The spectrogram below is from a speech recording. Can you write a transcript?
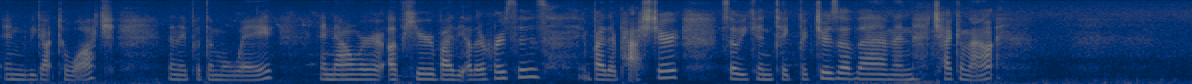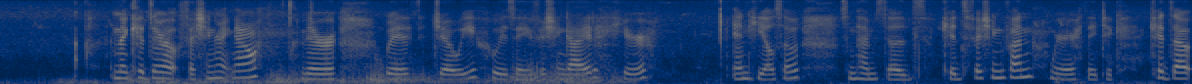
and we got to watch. Then they put them away. And now we're up here by the other horses, by their pasture, so we can take pictures of them and check them out. And the kids are out fishing right now. They're with Joey, who is a fishing guide here. And he also sometimes does kids fishing fun, where they take kids out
